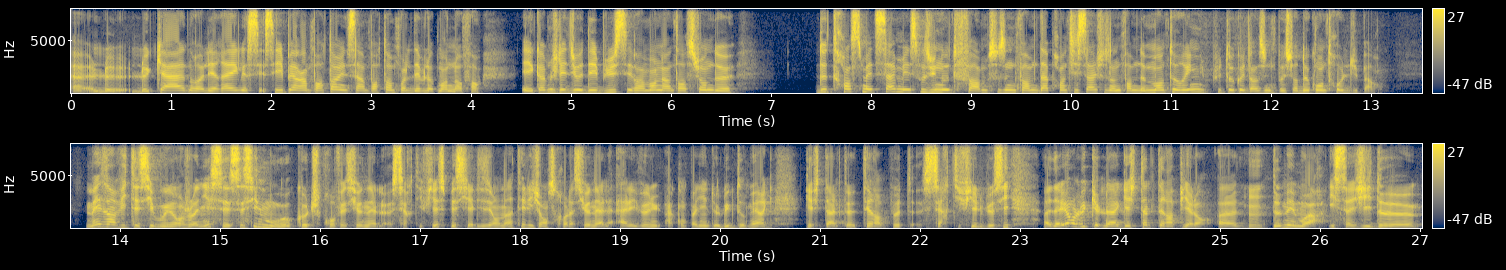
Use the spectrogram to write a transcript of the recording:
Le, le cadre, les règles, c'est hyper important et c'est important pour le développement de l'enfant. Et comme je l'ai dit au début, c'est vraiment l'intention de, de transmettre ça, mais sous une autre forme, sous une forme d'apprentissage, sous une forme de mentoring, plutôt que dans une posture de contrôle du parent. Mes invités, si vous nous rejoignez, c'est Cécile Mouot, coach professionnel certifié spécialisée en intelligence relationnelle. Elle est venue accompagnée de Luc Domergue, gestalt thérapeute certifié lui aussi. Euh, D'ailleurs, Luc, la gestalt thérapie, alors, euh, Hmm. de mémoire, il s'agit de.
